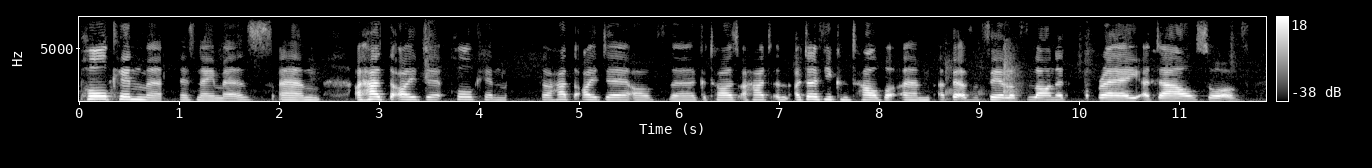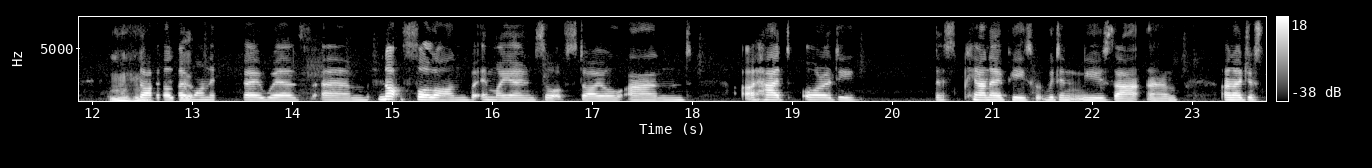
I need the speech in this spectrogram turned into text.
Paul Kinman, his name is. Um, I had the idea, Paul Kinman. So I had the idea of the guitars. I had, I don't know if you can tell, but um, a bit of a feel of Lana Del Rey, Adele sort of Mhm. style I Yep. wanted to go with. Um, not full on, but in my own sort of style. And I had already this piano piece, but we didn't use that. Um, and I just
